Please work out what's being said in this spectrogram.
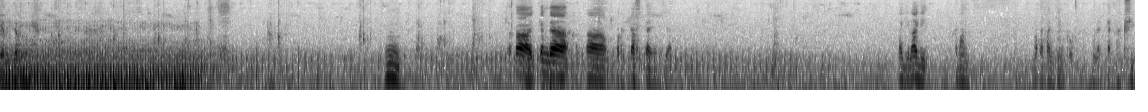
gear nih Hmm. Ya, Bos, ya. Lagi-lagi, teman, mata pancingku melihat aksi.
